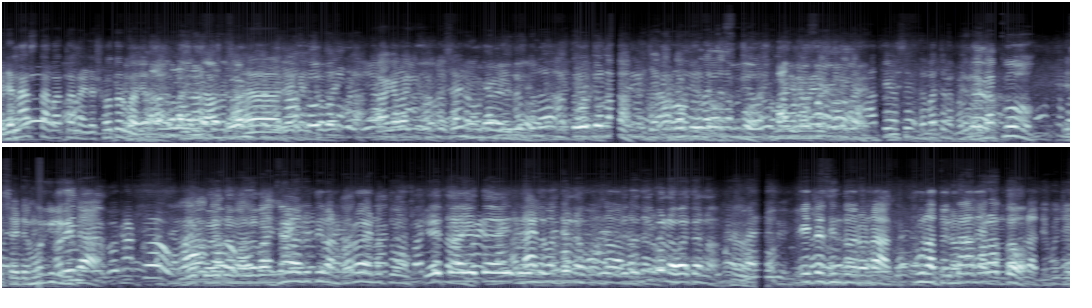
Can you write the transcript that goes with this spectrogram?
এটা নাস্তা বাতা না এটা সদর বাতা? ভাগাভাগি করতেছেন এটা চিন্তা করো না তুনা তুই না বুঝলি।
